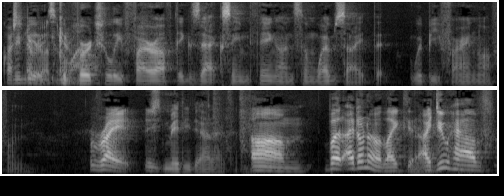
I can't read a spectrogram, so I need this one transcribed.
question Maybe every it once in could virtually fire off the exact same thing on some website that would be firing off on right? just MIDI data. Um, but I don't know. Like I do have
